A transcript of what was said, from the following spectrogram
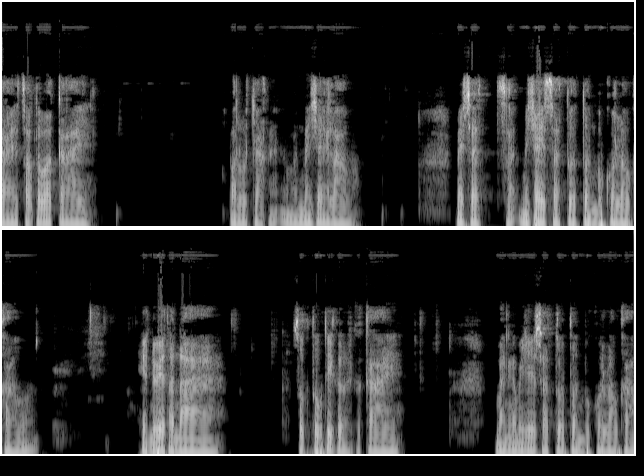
กายสักแต่ว่ากายพอรู้จักมันไม่ใช่เรา ไม่ใช่ไม่ใช่สัตว์ตัวตนบุคคลเราเขา เห็นเวทนา สุขทุกข์ที่เกิดกับกาย มันก็ไม่ใช่สัตว์ตัวตนบุคคลเราเขา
